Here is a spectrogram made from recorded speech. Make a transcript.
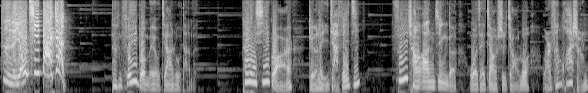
自由期大战。但菲博没有加入他们，他用吸管折了一架飞机，非常安静地窝在教室角落玩翻花绳。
